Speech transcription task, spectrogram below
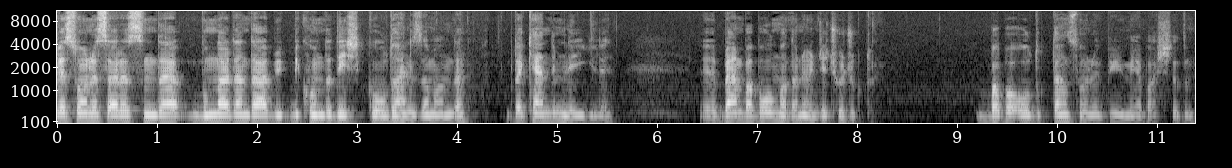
ve sonrası arasında bunlardan daha büyük bir konuda değişiklik oldu aynı zamanda. Bu da kendimle ilgili. Ee, ben baba olmadan önce çocuktum. Baba olduktan sonra büyümeye başladım.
